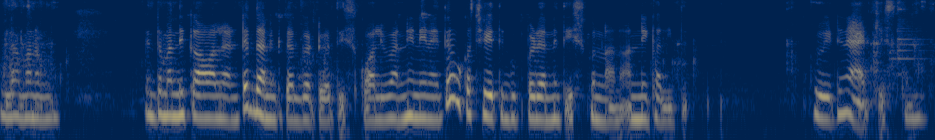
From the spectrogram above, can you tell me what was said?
ఇలా మనం ఎంతమంది కావాలంటే దానికి తగ్గట్టుగా తీసుకోవాలి. ఇవన్నీ నేనైతే ఒక చేతి గుప్పెడన్నీ తీసుకున్నాను అన్నీ కలిపి. వీటిని యాడ్ చేసుకున్నాను.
